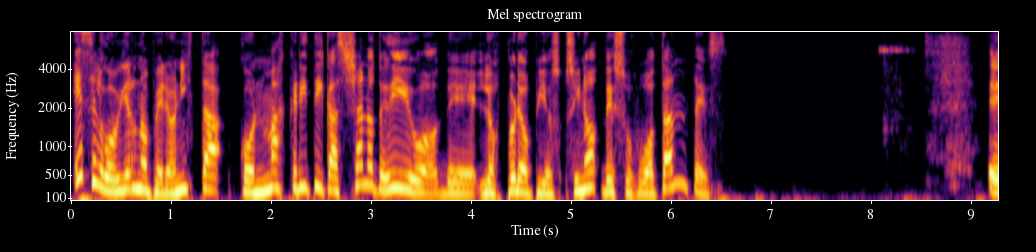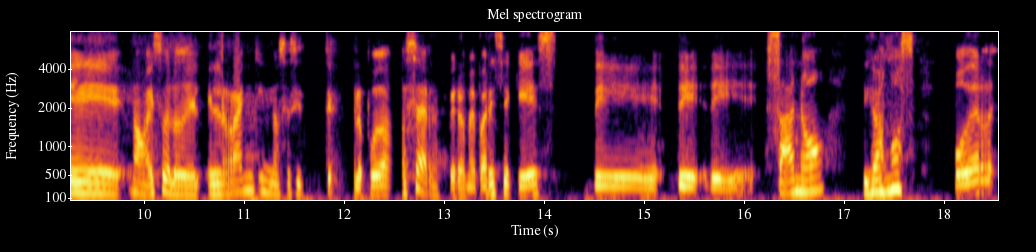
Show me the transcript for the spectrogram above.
¿Es el gobierno peronista con más críticas, ya no te digo de los propios, sino de sus votantes? Eh, no, eso de lo del el ranking, no sé si te lo puedo hacer, pero me parece que es de, sano, digamos, poder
